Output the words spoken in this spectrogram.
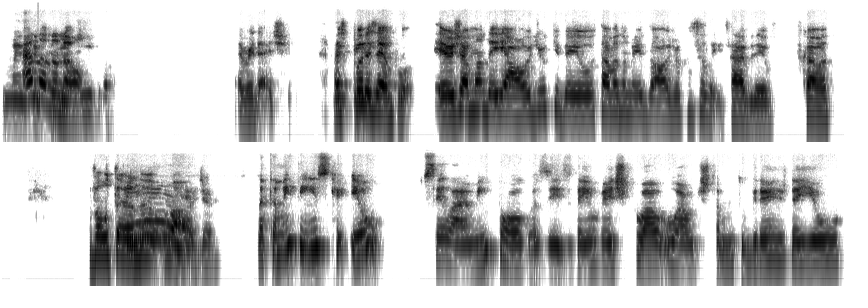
Mas ah, não, não, não. É verdade. Mas, por exemplo, eu já mandei áudio que daí eu tava no meio do áudio, eu cancelei, sabe? Daí eu ficava voltando é. o áudio. Mas também tem isso que eu, sei lá, eu me empolgo às vezes, daí eu vejo que o, o áudio está muito grande, daí eu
